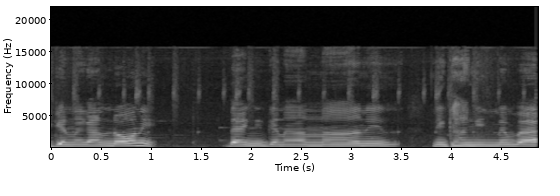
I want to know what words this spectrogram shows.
ඉගෙන ගන්න ඕනි. දැන් ඉගෙන ගන්න ඕනි. නිකන් ඉන්න බෑ.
